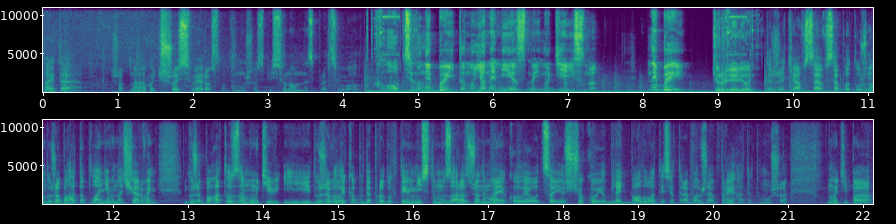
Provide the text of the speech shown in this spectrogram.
дайте, щоб в мене хоч щось виросло, тому що з пісюном не спрацювало. Хлопці, ну не бийте, ну я не місний, ну дійсно. Не бий! Тюрлюлюнь. Те життя, все, все потужно, дуже багато планів на червень, дуже багато замутів і дуже велика буде продуктивність, тому зараз вже немає коли оцею щокою, блядь, балуватися, треба вже пригати, тому що, ну, типа,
